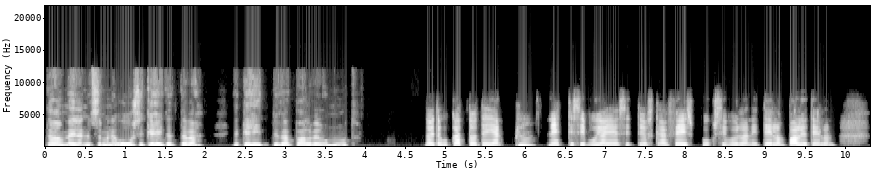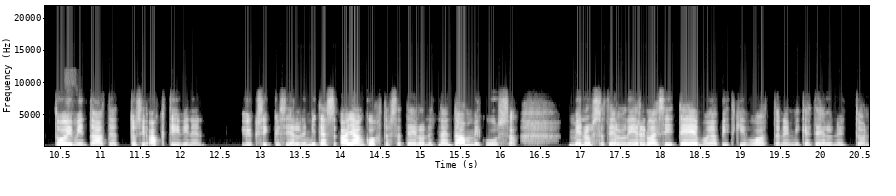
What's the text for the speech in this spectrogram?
Tämä on meillä nyt semmoinen uusi kehitettävä ja kehittyvä palvelumuoto noita kun katsoo teidän nettisivuja ja sitten jos käy Facebook-sivuilla, niin teillä on paljon, teillä on toimintaa, te tosi aktiivinen yksikkö siellä, niin mitäs ajankohtaista teillä on nyt näin tammikuussa menossa? Teillä on erilaisia teemoja pitkin vuotta, niin mikä teillä nyt on?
